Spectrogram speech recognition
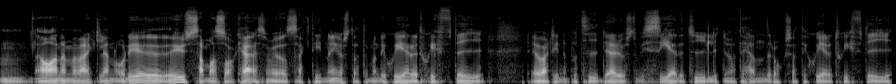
Mm, ja, nej, men verkligen. Och det är, det är, ju samma sak här som vi har sagt innan, just att men det sker ett skifte i, det har jag varit inne på tidigare, just och vi ser det tydligt nu att det händer också, att det sker ett skifte i,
